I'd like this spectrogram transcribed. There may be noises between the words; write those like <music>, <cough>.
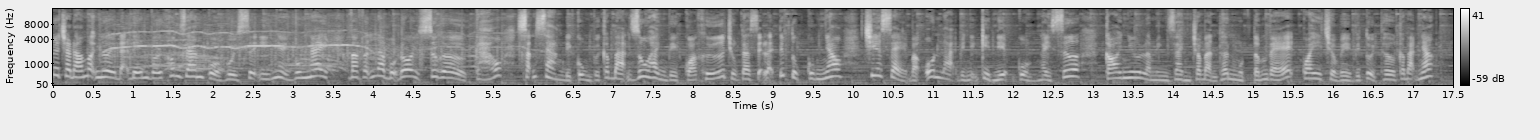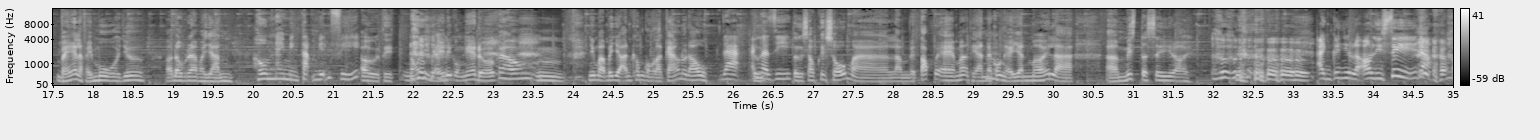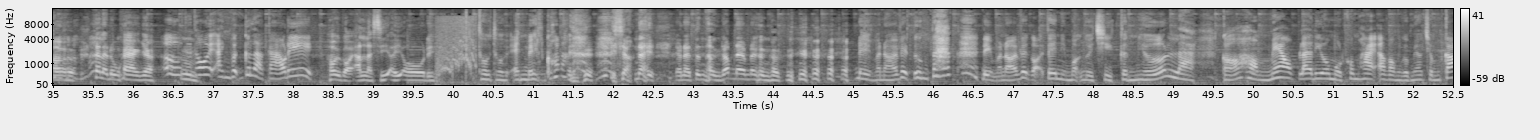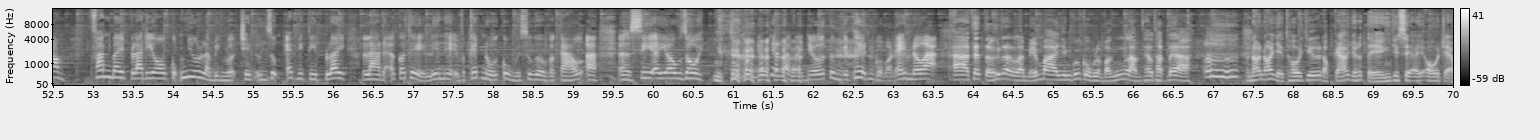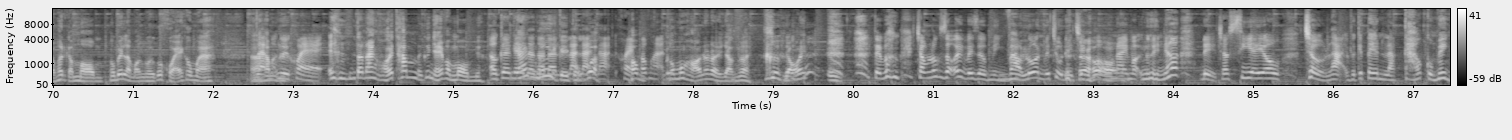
Xin được chào đón mọi người đã đến với không gian của hồi sơ ý ngày hôm nay và vẫn là bộ đôi Sugar Cáo sẵn sàng để cùng với các bạn du hành về quá khứ. Chúng ta sẽ lại tiếp tục cùng nhau chia sẻ và ôn lại về những kỷ niệm của ngày xưa, coi như là mình dành cho bản thân một tấm vé quay trở về với tuổi thơ các bạn nhé. vé là phải mua chứ ở đâu ra mà dành Hôm nay mình tặng miễn phí. ừ thì nói như vậy đi còn nghe được phải không ừ nhưng mà bây giờ anh không còn là cáo nữa đâu Dạ, anh từ, là gì? từ sau cái số mà làm về tóc với em á thì anh đã Ừ. có nghệ danh mới là uh, Mr. C rồi <laughs> Anh cứ như là Oli C ấy nhỉ? <laughs> ừ, thế là đùng hàng nha Ừ, thế thôi anh vẫn cứ là cáo đi. thôi gọi anh là CAO đi Thôi thôi em mệt quá. <laughs> dạo này dạo này tinh thần rap em đang hừng hực để mà nói về tương tác để mà nói về gọi tên thì mọi người chỉ cần nhớ là có hòm mail pladio 102 a gmail com fanpage Pladio cũng như là bình luận trên ứng dụng FPT Play là đã có thể liên hệ và kết nối cùng với Sugar và Cáo à, à CAO rồi. <laughs> Chứ không nhất thiết là phải nhớ từng cái tên của bọn em đâu ạ. À thế tưởng rằng là mỉa mai nhưng cuối cùng là vẫn làm theo thật đấy à. Ừ. Nói nói vậy thôi chứ đọc cáo cho nó tiện chứ CAO trẹo hết cả mồm. Không biết là mọi người có khỏe không à, à dạ hâm- mọi người khỏe. <laughs> Ta đang hỏi thăm mình cứ nhảy vào mồm vậy. Ok ok Gán rồi, mới rồi, kỳ lại cục lại quá. lại khỏe không không ạ? Đi. không muốn hỏi nữa rồi giận rồi. <laughs> Giỏi. Ừ. Thế vâng, trong lúc rỗi bây giờ mình vào luôn với chủ đề chính của hôm <laughs> nay mọi người nhé Để cho CAO trở lại với cái tên là cáo của mình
